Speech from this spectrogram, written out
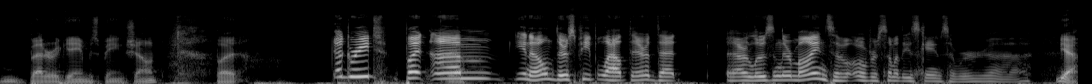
better games being shown, but Agreed, but um, you know, there's people out there that are losing their minds over some of these games that were uh, Yeah.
